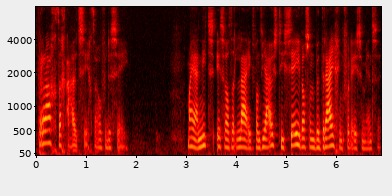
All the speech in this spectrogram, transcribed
prachtig uitzicht over de zee. Maar ja, niets is wat het lijkt, want juist die zee was een bedreiging voor deze mensen.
